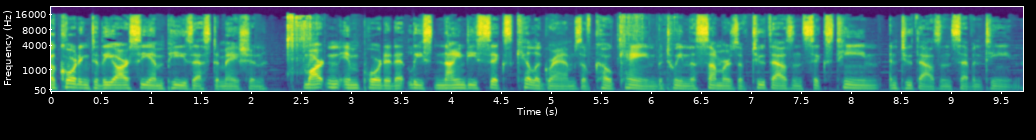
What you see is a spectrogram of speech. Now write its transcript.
According to the RCMP's estimation, Martin imported at least 96 kilograms of cocaine between the summers of 2016 and 2017.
